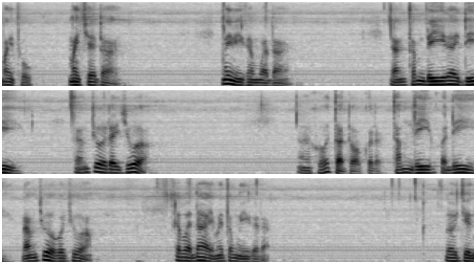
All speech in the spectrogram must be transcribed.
ไม่ถูก ไม่ใช่ได้ ไม่มีคำว่าได้ อย่างทำดีได้ดีทำชั่วได้ชั่วขอตัดออกก็ได้ทำดีก็ดีทำชั่วก็ชั่วถ้าว่าได้ไม่ต้องมีก็ได้เราจึง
